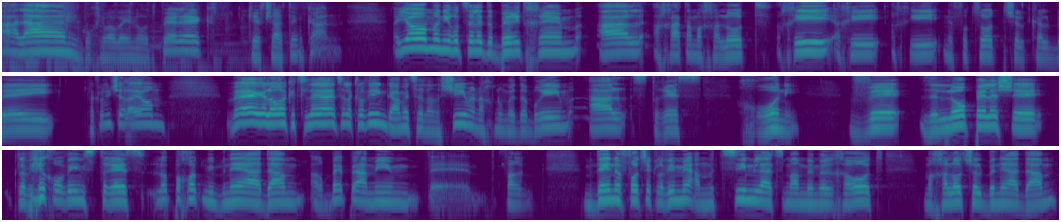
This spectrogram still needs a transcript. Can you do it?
אהלן, ברוכים הבאים לעוד פרק, כיף שאתם כאן. היום אני רוצה לדבר איתכם על אחת המחלות הכי הכי הכי נפוצות של כלבי, לכלבים של היום, ולא רק אצל, אצל הכלבים, גם אצל אנשים, אנחנו מדברים על סטרס כרוני. וזה לא פלא שכלבים חווים סטרס לא פחות מבני האדם, הרבה פעמים, כבר די נפוץ שכלבים מאמצים לעצמם במרכאות מחלות של בני אדם,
